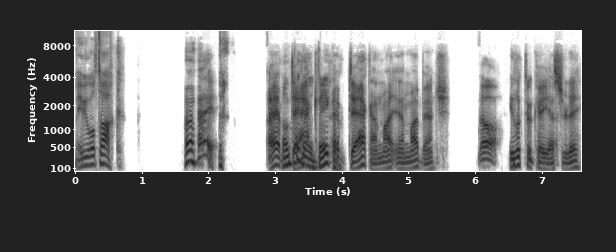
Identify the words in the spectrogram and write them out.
Maybe we'll talk. All right. I have I'm thinking of Dak. Baker. I have Dak on my on my bench. oh, He looked okay Yeah. yesterday.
